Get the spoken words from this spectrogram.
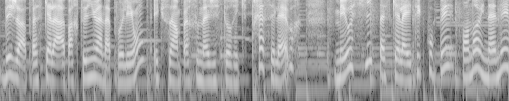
Déjà parce qu'elle a appartenu à Napoléon et que c'est un personnage historique très célèbre, mais aussi parce qu'elle a été coupée pendant une année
